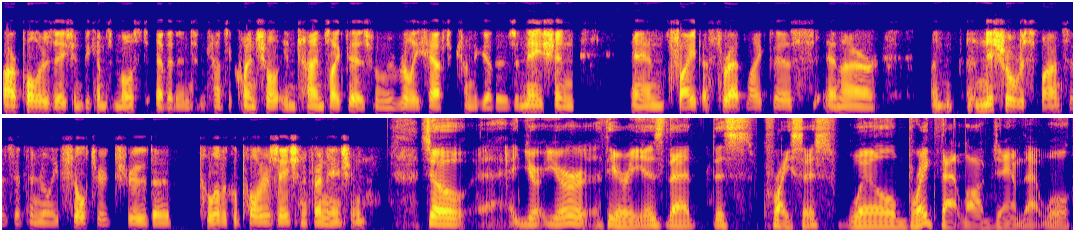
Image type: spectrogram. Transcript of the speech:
our polarization becomes most evident and consequential in times like this when we really have to come together as a nation and fight a threat like this. And our initial responses have been really filtered through the political polarization of our nation. So, uh, your your theory is that this crisis will break that logjam. That will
